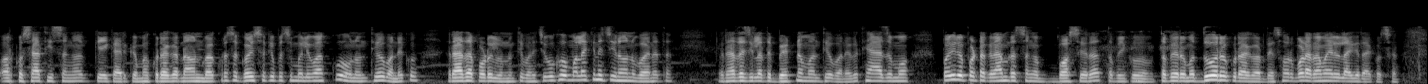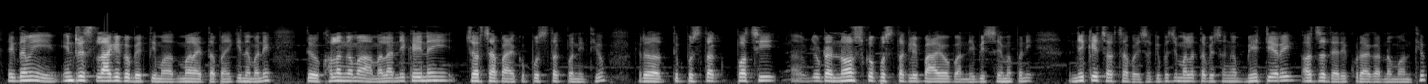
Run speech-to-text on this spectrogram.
अर्को साथीसँग केही कार्यक्रममा कुरा गर्न आउनुभएको रहेछ। गइसकेपछि मैले उहाँ को हुनुहुन्थ्यो भनेको राधा पौडेल हुनुहुन्थ्यो भने चाहिँ ओखो मलाई किन चिनाउनु भएन त? राधाजीलाई त भेट्न मन थियो भनेको थिएँ। आज म पहिलोपटक राम्रोसँग बसेर तपाईँको तपाईँ र म दोहोरो कुरा गर्दैछौँ र बडा रमाइलो लागिरहेको छ। एकदमै इन्ट्रेस्ट लागेको व्यक्ति मलाई तपाईँ। किनभने त्यो खलङ्गमा हामीलाई निकै नै चर्चा पाएको पुस्तक पनि थियो र त्यो पुस्तक पछि एउटा नर्सको पुस्तकले पायो भन्ने विषयमा पनि निकै चर्चा भइसकेपछि मलाई तपाईँसँग भेटिएरै अझ धेरै कुरा गर्न मन थियो।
